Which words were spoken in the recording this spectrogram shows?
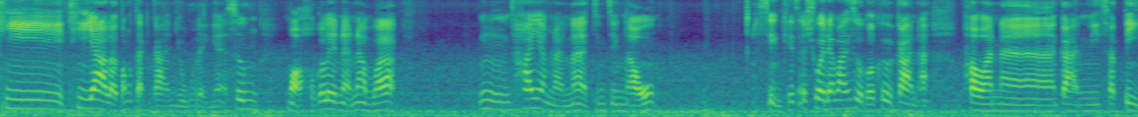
ที่ที่ยากเราต้องจัดการอยู่อะไรเงี้ย ซึ่งหมอเขาก็เลยแนะนำว่า อืมถ้าอย่างนั้นน่ะ จริง ๆ แล้ว สิ่งที่จะช่วยได้มากที่สุดก็คือการอะภาวนาการมีสติ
